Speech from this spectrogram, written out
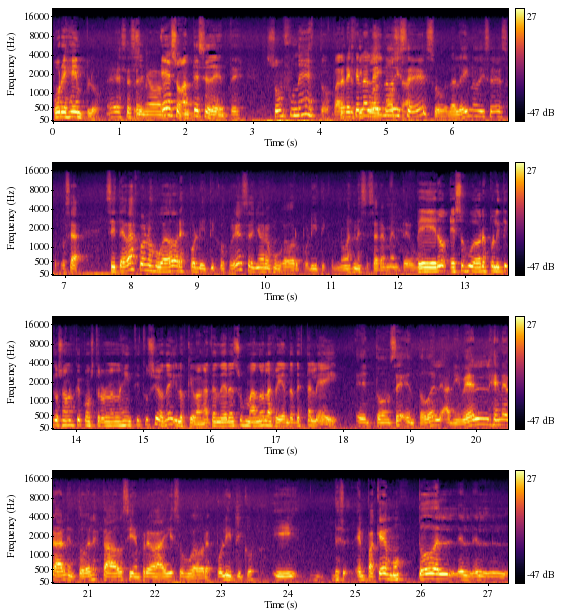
Por ejemplo, Ese señor. esos antecedentes son funestos para Pero es este que la ley no dice eso, la ley no dice eso. O sea, si te vas con los jugadores políticos, porque ese señor es un jugador político, no es necesariamente un... Pero esos jugadores políticos son los que controlan las instituciones y los que van a tener en sus manos las riendas de esta ley. Entonces, en todo el, a nivel general, en todo el estado, siempre hay esos jugadores políticos y des- empaquemos todo el, el- el-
